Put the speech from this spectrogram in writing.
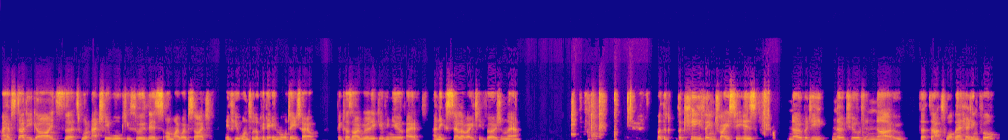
I have study guides that will actually walk you through this on my website if you want to look at it in more detail, because I'm really giving you a, an accelerated version there. But the, the key thing, Tracy, is nobody, no children know that that's what they're heading for.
